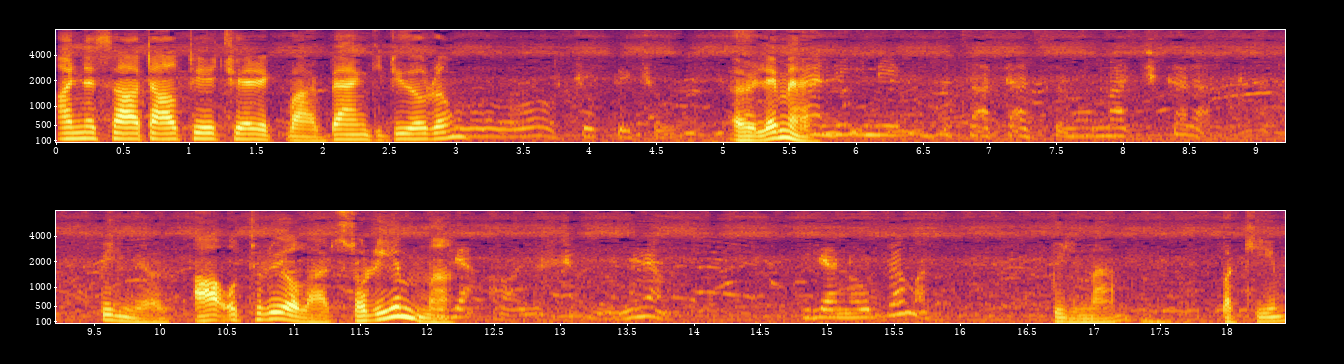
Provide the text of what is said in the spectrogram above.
Anne saat altıya çeyrek var. Ben gidiyorum. Oo, çok geç oldu. Öyle mi? Ben de yine bu saatten sonra onlar çıkar artık. Bilmiyorum. Aa oturuyorlar. Sorayım mı? Bilmem. Bilen orada mı? Bilmem. Bakayım.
